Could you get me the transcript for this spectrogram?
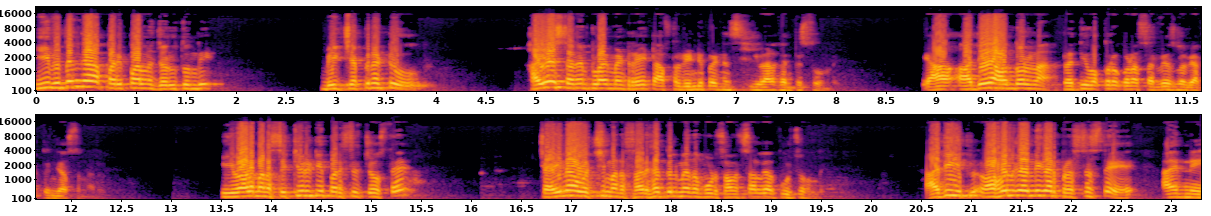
ఈ విధంగా పరిపాలన జరుగుతుంది. మీకు చెప్పినట్టు highest unemployment rate after independence ఈవేళ కనిపిస్తుంది. అదే ఆందోళన ప్రతి ఒక్కరూ కూడా సర్వేస్లో వ్యక్తం చేస్తున్నారు. ఈవేళ మన సెక్యూరిటీ పరిస్థితి చూస్తే చైనా వచ్చి మన సరిహద్దుల మీద మూడు సంవత్సరాలుగా కూర్చుంది అది రాహుల్ గాంధీ గారు ప్రశ్నిస్తే ఆయన్ని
